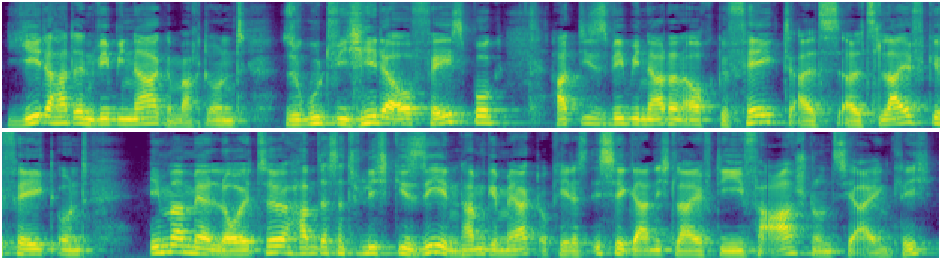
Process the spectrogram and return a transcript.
Jeder hat ein Webinar gemacht und so gut wie jeder auf Facebook hat dieses Webinar dann auch gefaked, als, als live gefaked und immer mehr Leute haben das natürlich gesehen, haben gemerkt, okay, das ist hier gar nicht live, die verarschen uns hier eigentlich.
